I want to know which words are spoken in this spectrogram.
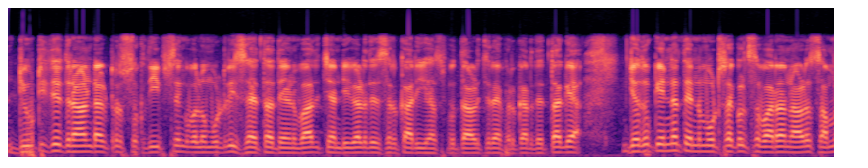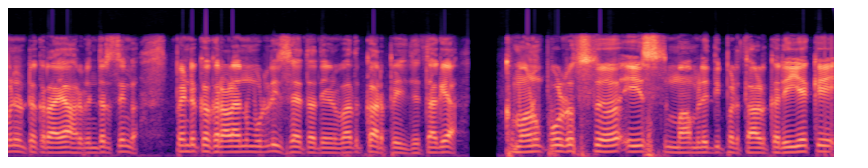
ਡਿਊਟੀ ਦੇ ਦੌਰਾਨ ਡਾਕਟਰ ਸੁਖਦੀਪ ਸਿੰਘ ਵੱਲੋਂ ਮੁੱਢਲੀ ਸਹਾਇਤਾ ਦੇਣ ਬਾਅਦ ਚੰਡੀਗੜ੍ਹ ਦੇ ਸਰਕਾਰੀ ਹਸਪਤਾਲ 'ਚ ਰੈਫਰ ਕਰ ਦਿੱਤਾ ਗਿਆ, ਜਦੋਂ ਕਿ ਇਹਨਾਂ ਤਿੰਨ ਮੋਟਰਸਾਈਕਲ ਸਵਾਰਾਂ ਨਾਲ ਸਾਹਮਣੇ ਟਕਰਾਇਆ ਹਰਵਿੰਦਰ ਸਿੰਘ। ਪਿੰਡ ਕਕਰਾਲਾ ਨੂੰ ਮੁੱਢਲੀ ਸਹਾਇਤਾ ਦੇਣ ਬਾਅਦ ਘਰ ਭੇਜ ਦਿੱਤਾ ਗਿਆ। ਖਮਾਣੂ ਪੁਲਿਸ ਇਸ ਮਾਮਲੇ ਦੀ ਪੜਤਾਲ ਕਰ ਰਹੀ ਹੈ ਕਿ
